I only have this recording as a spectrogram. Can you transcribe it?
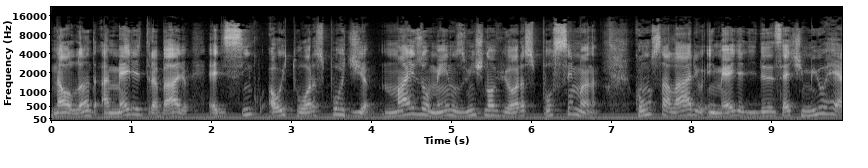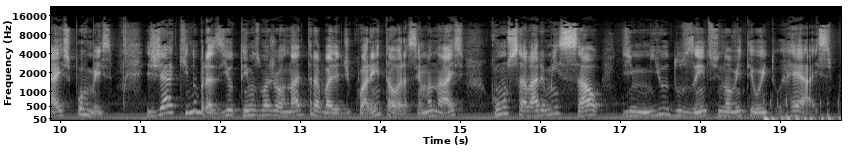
na Holanda, a média de trabalho é de 5 a 8 horas por dia, mais ou menos 29 horas por semana, com um salário em média de 17 mil reais por mês. Já aqui no Brasil, temos uma jornada de trabalho de 40 horas semanais, com um salário mensal de R$ 1.298.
